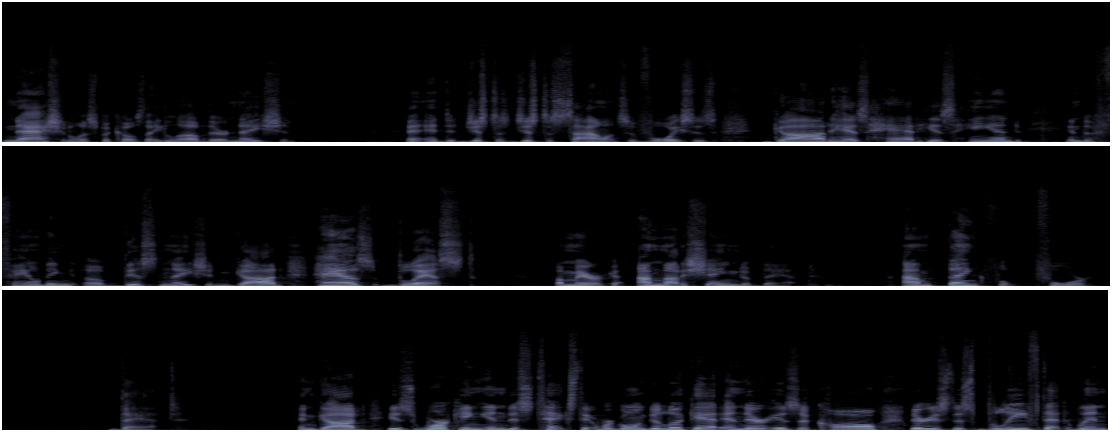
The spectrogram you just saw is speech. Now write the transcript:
nationalists because they love their nation. And, and just, to, just to silence of voices, God has had his hand in the founding of this nation. God has blessed America. I'm not ashamed of that. I'm thankful for that. And God is working in this text that we're going to look at, and there is a call, there is this belief that when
